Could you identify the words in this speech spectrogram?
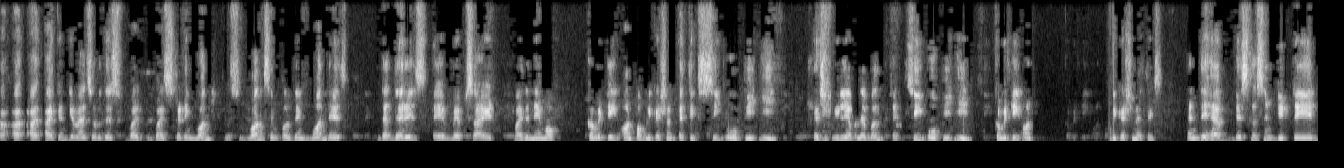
I, I, can give answer to this by, by stating one one simple thing. One is that there is a website by the name of Committee on Publication Ethics, COPE. It's really available, COPE, Committee on Publication Ethics. And they have discussed in detail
